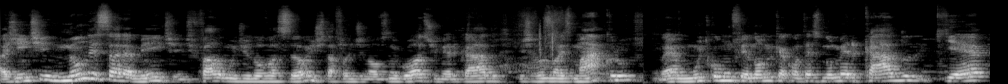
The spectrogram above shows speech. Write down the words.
a gente não necessariamente, a gente fala muito de inovação, a gente está falando de novos negócios, de mercado, a gente está falando mais macro, né? muito como um fenômeno que acontece no mercado que é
